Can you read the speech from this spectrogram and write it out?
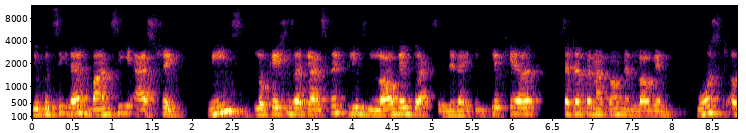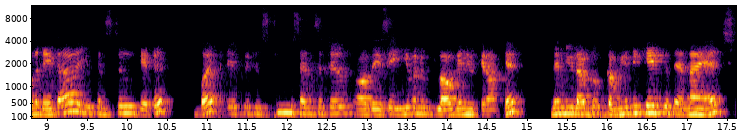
You could see that Bansi asterisk means locations are classified. Please log in to access data. You can click here, set up an account and log in. Most of the data, you can still get it, but if it is too sensitive or they say even with login you cannot get, then you'll have to communicate with NIH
